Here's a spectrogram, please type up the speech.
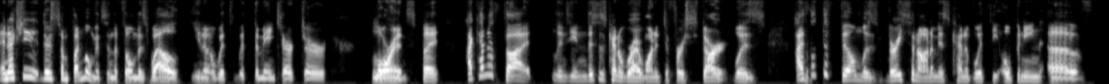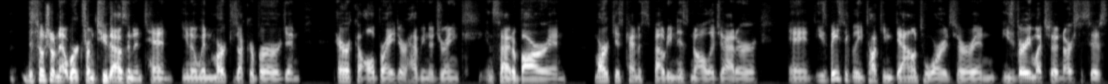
and actually there's some fun moments in the film as well. You know, with with the main character Lawrence. But I kind of thought, Lindsey, and this is kind of where I wanted to first start was. I thought the film was very synonymous kind of with the opening of the social network from 2010 you know when mark zuckerberg and erica albright are having a drink inside a bar and mark is kind of spouting his knowledge at her and he's basically talking down towards her and he's very much a narcissist.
